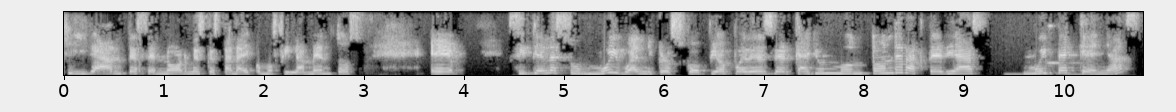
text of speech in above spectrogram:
gigantes enormes que están ahí como filamentos. Eh, si tienes un muy buen microscopio, puedes ver que hay un montón de bacterias muy pequeñas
